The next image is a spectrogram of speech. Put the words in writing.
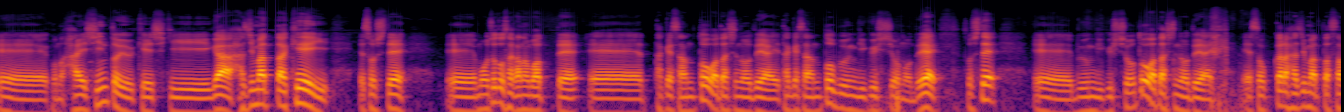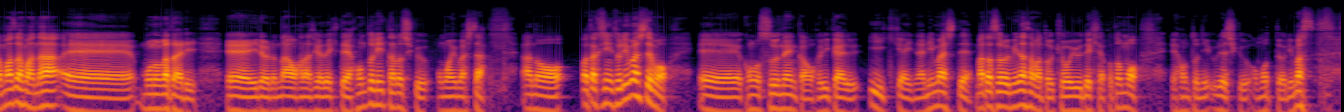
えこの配信という形式が始まった経緯そして、えもうちょっと遡って、えー武さんと私の出会い武さんと文菊師匠の出会いそして、えー文菊師匠と私の出会い、えーそこから始まったさまざまな、えー物語、えーいろいろなお話ができて本当に楽しく思いました。あの私にとりましても、えーこの数年間を振り返るいい機会になりましてまたそれを皆様と共有できたことも、えー本当に嬉しく思っております。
